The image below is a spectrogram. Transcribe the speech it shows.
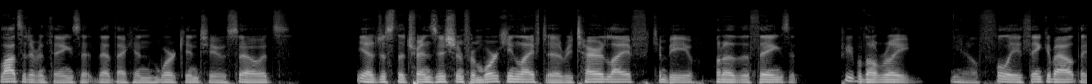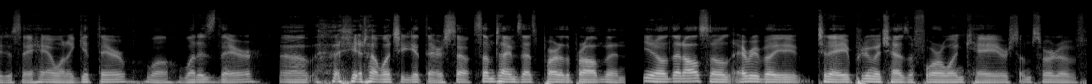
lots of different things that that, that can work into. So it's you know, just the transition from working life to retired life can be one of the things that people don't really, you know, fully think about. They just say, "Hey, I want to get there." Well, what is there? Um, you know, once you get there. So sometimes that's part of the problem, and you know, then also everybody today pretty much has a 401k or some sort of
